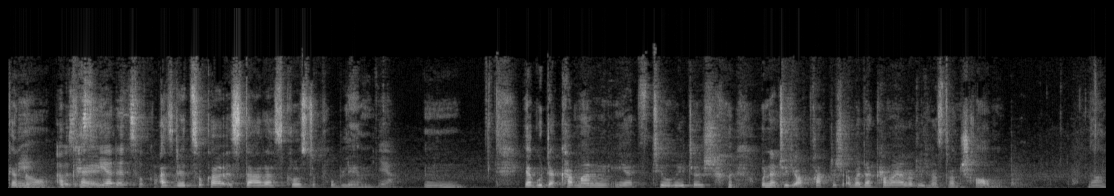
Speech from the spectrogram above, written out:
genau. Nee, aber okay. es ist eher der Zucker. Also der Zucker ist da das größte Problem. Ja. Mhm. Ja gut, da kann man jetzt theoretisch und natürlich auch praktisch, aber da kann man ja wirklich was dran schrauben. Ja?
